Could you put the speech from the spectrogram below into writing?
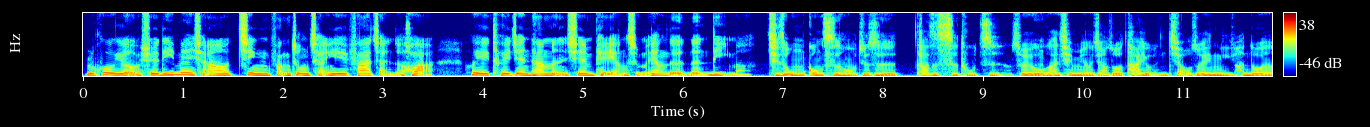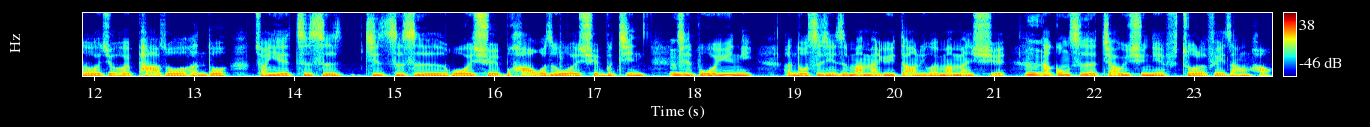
如果有学弟妹想要进房仲产业发展的话，会推荐他们先培养什么样的能力吗？其实我们公司哦，就是它是师徒制，所以我刚才前面有讲说，他有人教，所以你很多人会就会怕说很多专业知识，其实知识我会学不好，或者我会学不精。其实不会，因为你很多事情是慢慢遇到，你会慢慢学。嗯那公司的教育训练做得非常好。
